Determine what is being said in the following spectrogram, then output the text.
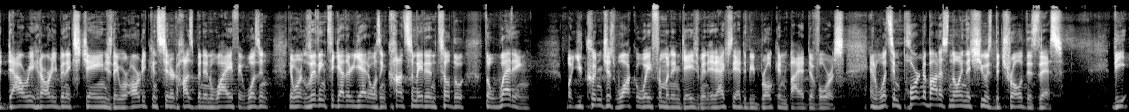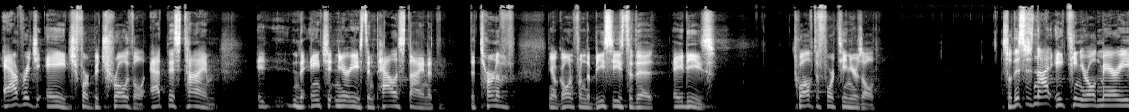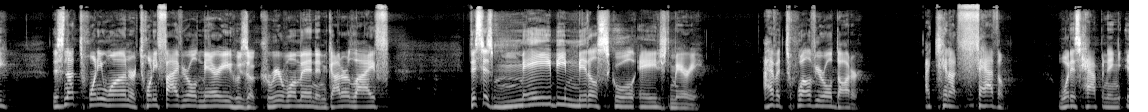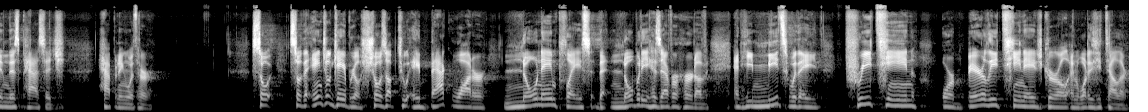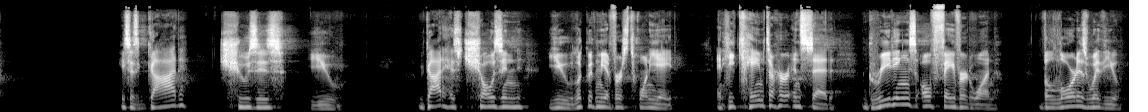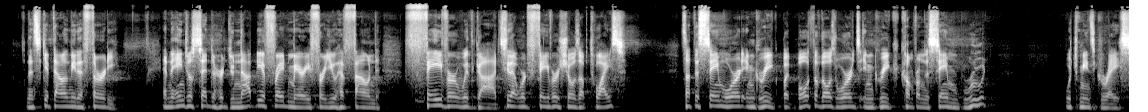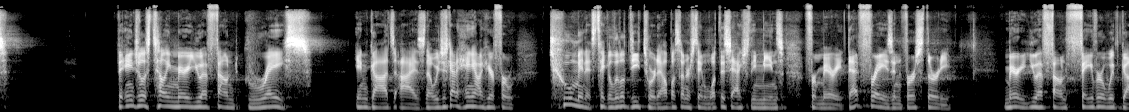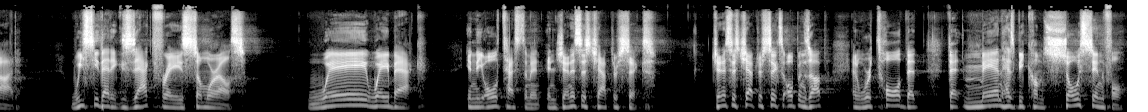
The dowry had already been exchanged. They were already considered husband and wife. It wasn't, they weren't living together yet. It wasn't consummated until the, the wedding. But you couldn't just walk away from an engagement. It actually had to be broken by a divorce. And what's important about us knowing that she was betrothed is this the average age for betrothal at this time in the ancient Near East, in Palestine, at the turn of, you know, going from the BCs to the ADs, 12 to 14 years old. So this is not 18 year old Mary this is not 21 or 25 year old Mary who's a career woman and got her life. This is maybe middle school aged Mary. I have a 12 year old daughter. I cannot fathom what is happening in this passage happening with her. So, so the angel Gabriel shows up to a backwater, no name place that nobody has ever heard of, and he meets with a preteen or barely teenage girl, and what does he tell her? He says, God chooses you. God has chosen you. Look with me at verse 28. And he came to her and said, Greetings, O favored one. The Lord is with you. Then skip down with me to 30. And the angel said to her, Do not be afraid, Mary, for you have found favor with God. See that word favor shows up twice? It's not the same word in Greek, but both of those words in Greek come from the same root, which means grace. The angel is telling Mary, You have found grace in God's eyes. Now, we just got to hang out here for two minutes, take a little detour to help us understand what this actually means for Mary. That phrase in verse 30, Mary, you have found favor with God. We see that exact phrase somewhere else, way, way back in the Old Testament in Genesis chapter 6. Genesis chapter 6 opens up, and we're told that, that man has become so sinful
